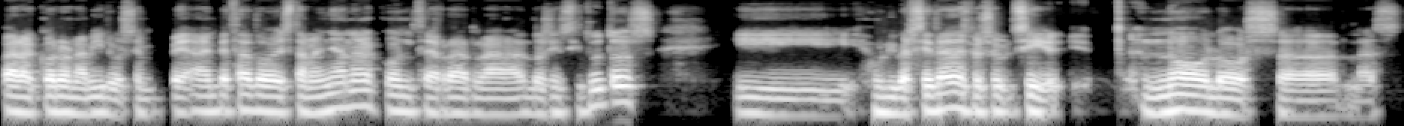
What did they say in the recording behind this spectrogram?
para coronavirus. Ha empezado esta mañana con cerrar los institutos y universidades, pues sí, no los, las,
